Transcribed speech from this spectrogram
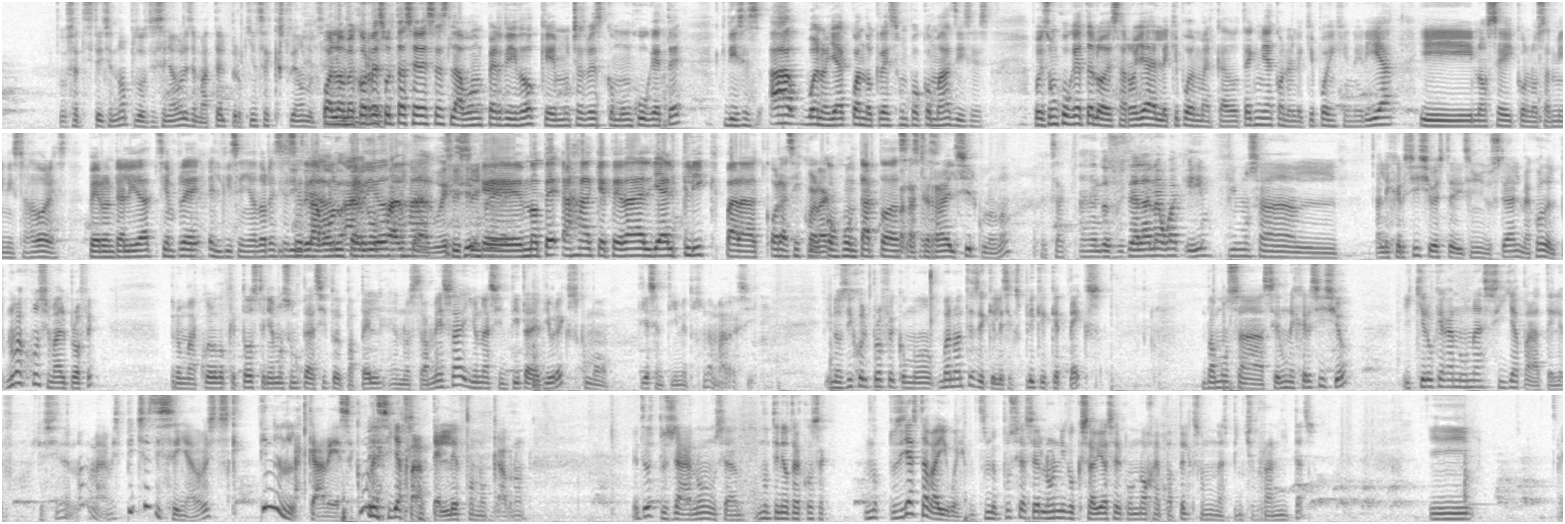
O sea, te dicen, no, pues los diseñadores de Mattel, pero quién sabe que estudiaron los o a lo diseñadores de mejor resulta ser ese eslabón perdido que muchas veces como un juguete dices ah bueno ya cuando creces un poco más dices pues un juguete lo desarrolla el equipo de mercadotecnia con el equipo de ingeniería y no sé y con los administradores pero en realidad siempre el diseñador es ese eslabón algo- algo perdido falta, ajá, güey. Sí, sí. que no te ajá que te da ya el clic para ahora sí Para- conjuntar todas Para esas cerrar el círculo, ¿no? exacto Entonces fuiste a la Anahuac y Fuimos al, al ejercicio este diseño industrial, me acuerdo del... No me acuerdo cómo se llamaba el profe, pero me acuerdo que todos teníamos un pedacito de papel en nuestra mesa y una cintita de Durex, como 10 centímetros, una madre así. Y nos dijo el profe como, bueno, antes de que les explique qué pex, vamos a hacer un ejercicio y quiero que hagan una silla para teléfono. Yo así no mames, pinches diseñadores, ¿estos qué tienen en la cabeza? ¿Cómo una silla para teléfono, cabrón? Entonces, pues ya, ¿no? O sea, no tenía otra cosa. No, pues ya estaba ahí, güey. Entonces me puse a hacer lo único que sabía hacer con una hoja de papel, que son unas pinches ranitas. Y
